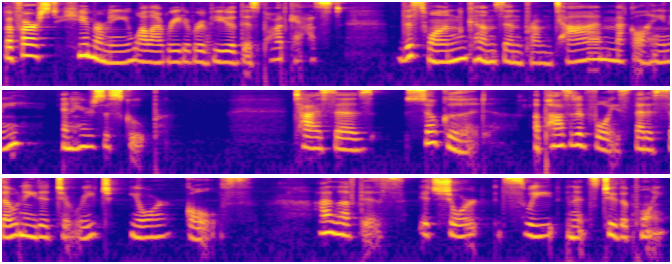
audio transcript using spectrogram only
But first, humor me while I read a review of this podcast. This one comes in from Ty McElhaney, and here's the scoop. Ty says, So good a positive voice that is so needed to reach your goals. I love this. It's short, it's sweet, and it's to the point.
